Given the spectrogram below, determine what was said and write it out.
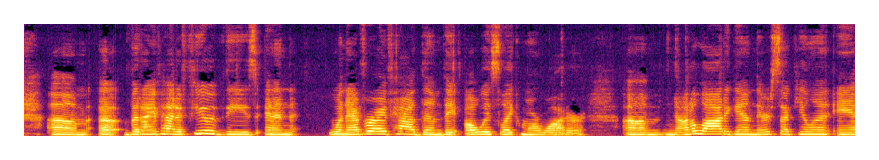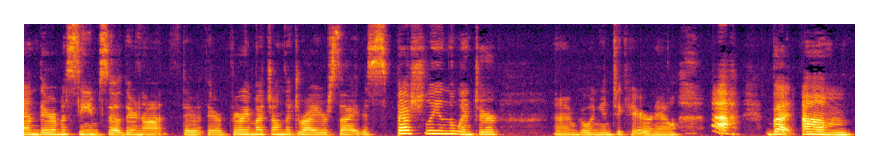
um, uh, but I've had a few of these and whenever I've had them, they always like more water. Um, not a lot, again, they're succulent and they're mesemb, so they're not, they're, they're very much on the drier side, especially in the winter. And I'm going into care now. Ah, but um,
